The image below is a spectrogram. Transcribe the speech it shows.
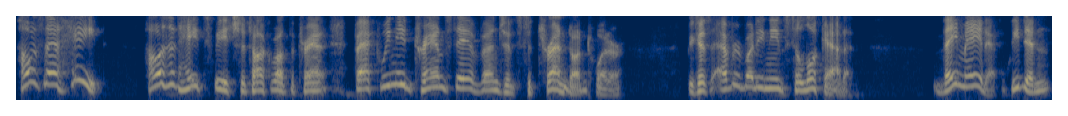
How is that hate? How is it hate speech to talk about the trans? In fact, we need Trans Day of Vengeance to trend on Twitter because everybody needs to look at it. They made it. We didn't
